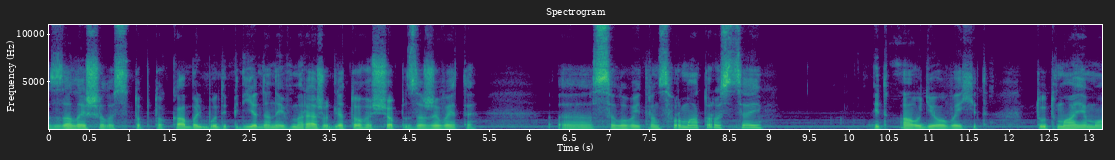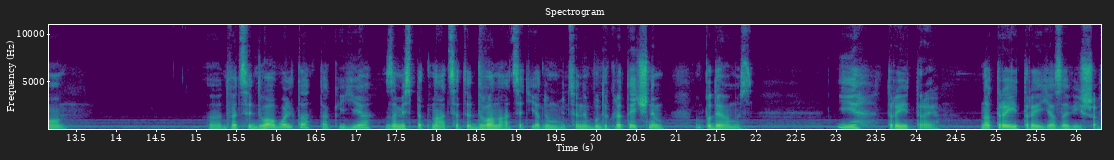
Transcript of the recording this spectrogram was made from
Залишилось, тобто кабель буде під'єднаний в мережу для того, щоб заживити силовий трансформатор ось цей під аудіовихід. Тут маємо е, 22 вольта, так і є. Замість 15 12. Я думаю, це не буде критичним. Ну, подивимось. І 3,3. На 3,3 я завішав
